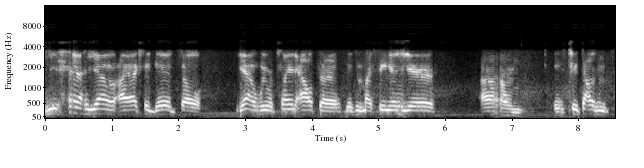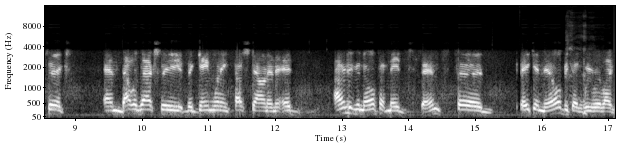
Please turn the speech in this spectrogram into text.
Yeah, yeah, I actually did. So, yeah, we were playing Alta. This is my senior year. Um, it was 2006, and that was actually the game-winning touchdown. And it, I don't even know if it made sense to take a nil because we were like,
